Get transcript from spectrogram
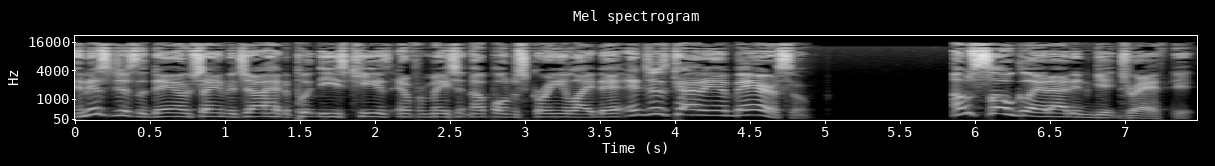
And it's just a damn shame that y'all had to put these kids' information up on the screen like that and just kind of embarrass them. I'm so glad I didn't get drafted.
